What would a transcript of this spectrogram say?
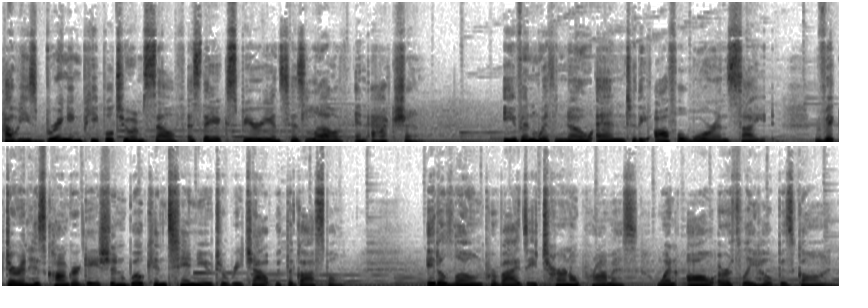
how He's bringing people to Himself as they experience His love in action. Even with no end to the awful war in sight, Viktor and his congregation will continue to reach out with the gospel. It alone provides eternal promise when all earthly hope is gone.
